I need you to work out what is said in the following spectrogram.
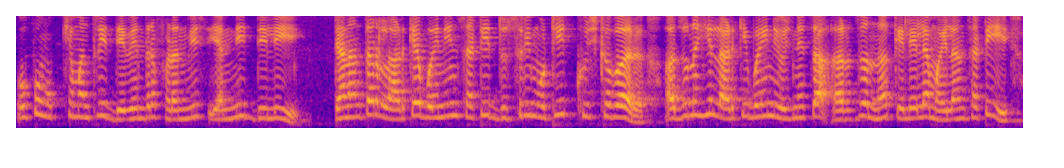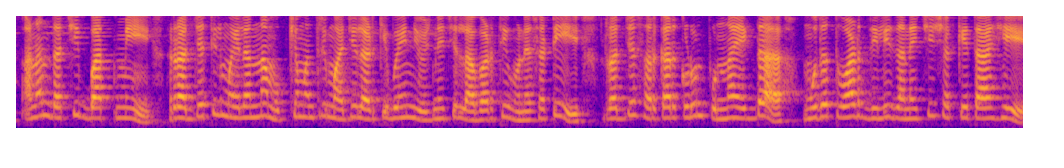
उपमुख्यमंत्री देवेंद्र फडणवीस यांनी दिली. त्यानंतर लाडक्या बहिणींसाठी दुसरी मोठी खुशखबर. अजूनही लाडकी बहीण योजनेचा अर्ज न केलेल्या महिलांसाठी आनंदाची बातमी. राज्यातील महिलांना मुख्यमंत्री माझी लाडकी बहीण योजनेचे लाभार्थी होण्यासाठी राज्य सरकारकडून पुन्हा एकदा मुदतवाढ दिली जाण्याची शक्यता आहे.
